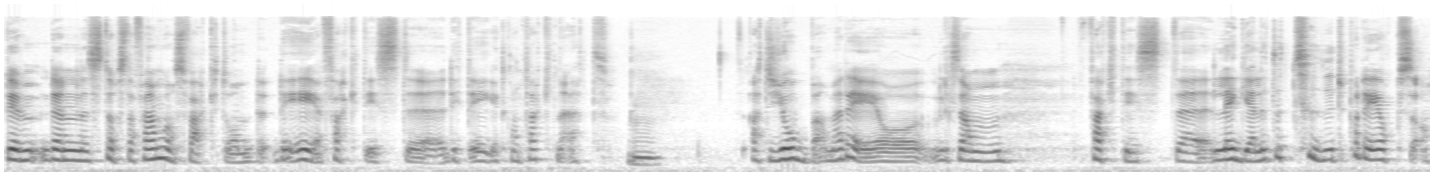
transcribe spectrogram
det, den största framgångsfaktorn det är faktiskt eh, ditt eget kontaktnät. Mm. Att jobba med det och liksom faktiskt eh, lägga lite tid på det också.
